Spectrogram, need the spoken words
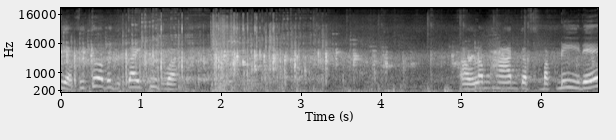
เสียฟิกเกอร์ไปอยู่ใกล้ขึ้นวะ เอาลำคาญกับบักดี้เด้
